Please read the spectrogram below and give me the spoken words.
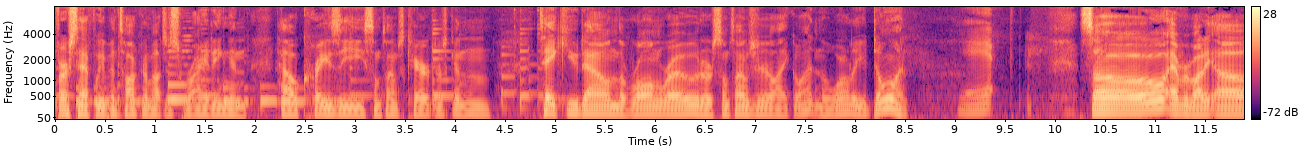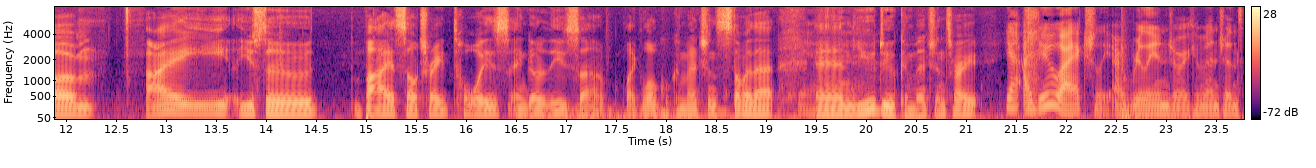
First half we've been talking about just writing and how crazy sometimes characters can take you down the wrong road, or sometimes you're like, "What in the world are you doing?" Yep. So everybody, um, I used to buy and sell trade toys and go to these uh, like local conventions and stuff like that. And you do conventions, right? Yeah, I do. I actually I really enjoy conventions.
